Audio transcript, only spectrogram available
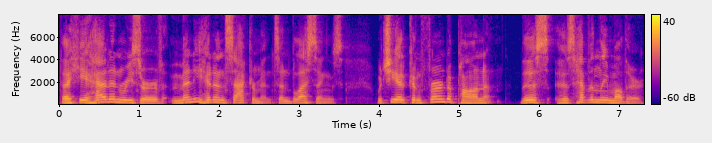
that he had in reserve many hidden sacraments and blessings which he had conferred upon this his heavenly mother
